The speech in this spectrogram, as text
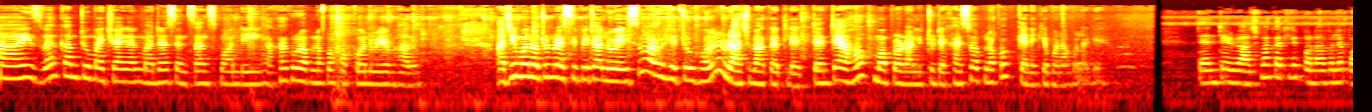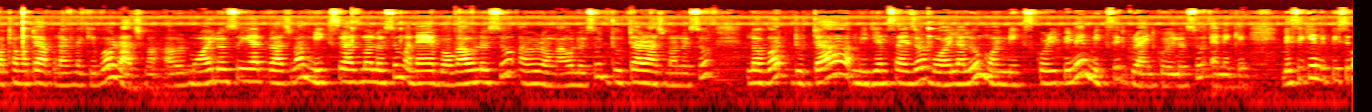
guys welcome to my channel mothers and sons morning আশা কৰোঁ আপোনালোকৰ সকলোৰে ভাল। আজি মই নতুন ৰেচিপি এটা লৈ আহিছোঁ আৰু সেইটো হ'ল ৰাজমাহ কাটলেট তেন্তে আহক মই প্ৰণালীটো দেখাইছোঁ আপোনালোকক কেনেকৈ বনাব লাগে। তেন্তে ৰাজমাহ কাটলেট বনাবলৈ প্ৰথমতে আপোনাক লাগিব ৰাজমাহ আৰু মই লৈছোঁ ইয়াত ৰাজমাহ মিক্স ৰাজমাহ লৈছোঁ মানে বগাও লৈছোঁ আৰু ৰঙাও লৈছোঁ। দুটা ৰাজমাহ লৈছোঁ লগত দুটা মিডিয়াম চাইজৰ বইল আলু মই মিক্স কৰি পিনে মিক্সিত গ্ৰাইণ্ড কৰি লৈছোঁ এনেকৈ। বেছিকৈ নিপিচিব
